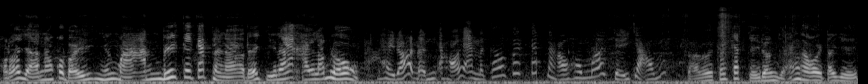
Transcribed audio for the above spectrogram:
hồi đó giờ anh không có bị nhưng mà anh biết cái cách này nè để chị lát hay lắm luôn. Thì đó định hỏi anh là có cái cách nào không á chị cho ổng. Trời ơi cái cách chị đơn giản thôi tại vì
